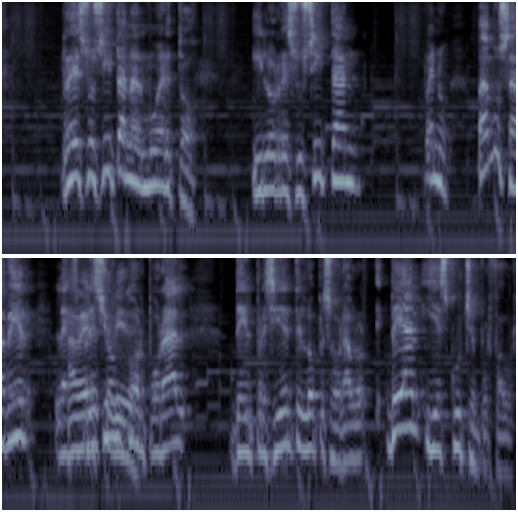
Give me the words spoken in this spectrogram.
resucitan al muerto. Y lo resucitan. Bueno, vamos a ver la A expresión corporal del presidente López Obrador. Vean y escuchen, por favor.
